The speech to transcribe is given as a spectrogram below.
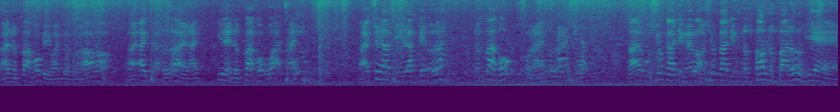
来两百块卖完就无啊吼。来爱吃鹅啊的来，一人两百块哇仔。来最后一个人给鹅啊，两百块，过来好来有小家庭的无？小家庭两包两百咯，耶。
